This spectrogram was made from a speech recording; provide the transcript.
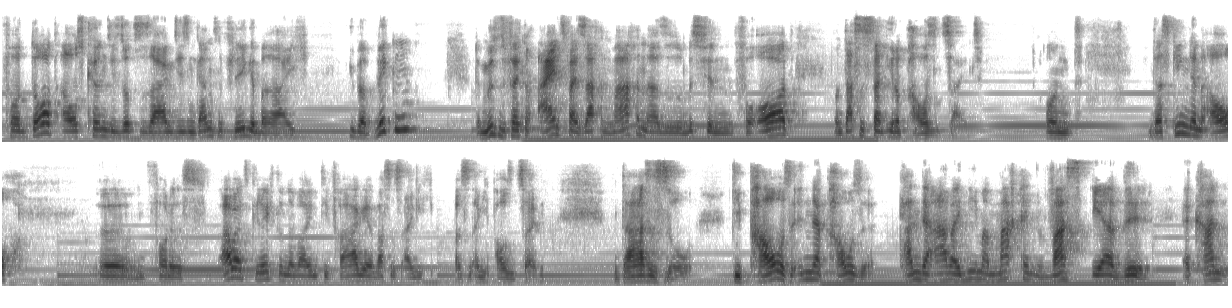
von dort aus können Sie sozusagen diesen ganzen Pflegebereich überblicken. Da müssen Sie vielleicht noch ein, zwei Sachen machen, also so ein bisschen vor Ort. Und das ist dann Ihre Pausenzeit. Und das ging dann auch äh, vor das Arbeitsgericht und da war eben die Frage, was ist eigentlich, was sind eigentlich Pausenzeiten? Und da ist es so, die Pause, in der Pause kann der Arbeitnehmer machen, was er will. Er kann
